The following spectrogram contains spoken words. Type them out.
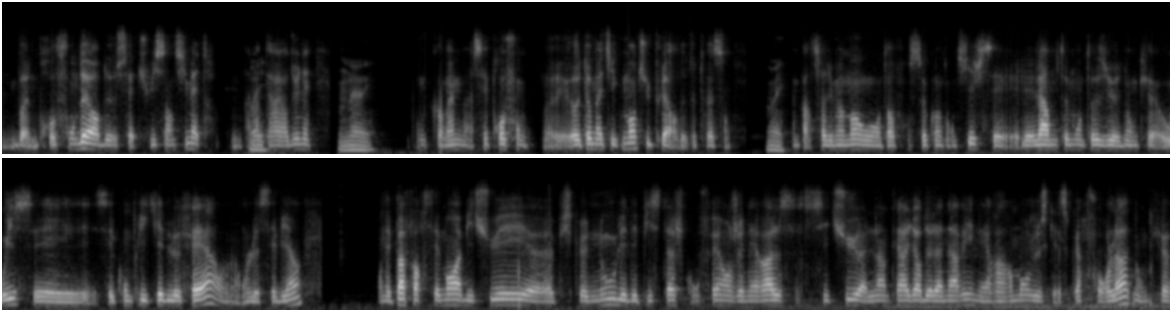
bonne profondeur de 7-8 cm à l'intérieur du nez. Donc quand même assez profond. automatiquement, tu pleures de toute façon. À partir du moment où on t'enfonce ce coton-tige, les larmes te montent aux yeux. Donc euh, oui, c'est compliqué de le faire, on le sait bien. On n'est pas forcément habitué, euh, puisque nous, les dépistages qu'on fait en général se situent à l'intérieur de la narine et rarement jusqu'à ce carrefour-là. Donc euh,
